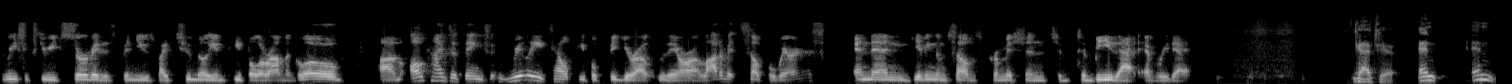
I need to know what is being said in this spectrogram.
360 Reach survey that's been used by two million people around the globe. Um, all kinds of things really to help people figure out who they are. A lot of it's self awareness and then giving themselves permission to to be that every day. Gotcha. And and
